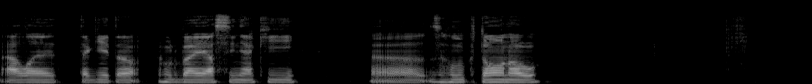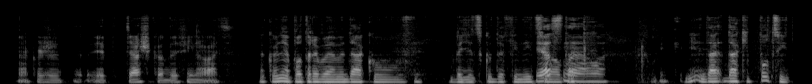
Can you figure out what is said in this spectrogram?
ale tak je to, hudba je asi nejaký uh, zhluk tónov. Akože je to ťažko definovať. Ako nepotrebujeme takú vedeckú definíciu. Jasné, ale, tak... ale nie, taký pocit,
